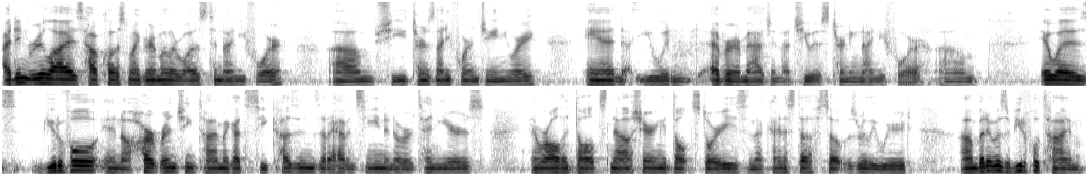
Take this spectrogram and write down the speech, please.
I didn't realize how close my grandmother was to 94. Um, she turns 94 in January, and you wouldn't ever imagine that she was turning 94. Um, it was beautiful and a heart wrenching time. I got to see cousins that I haven't seen in over 10 years, and we're all adults now sharing adult stories and that kind of stuff, so it was really weird. Um, but it was a beautiful time.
